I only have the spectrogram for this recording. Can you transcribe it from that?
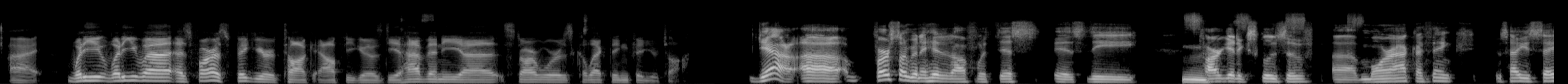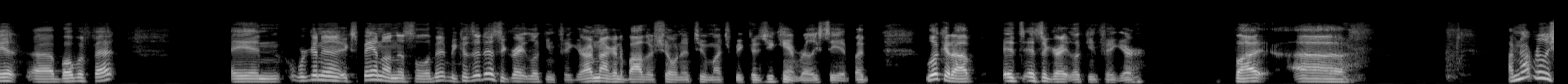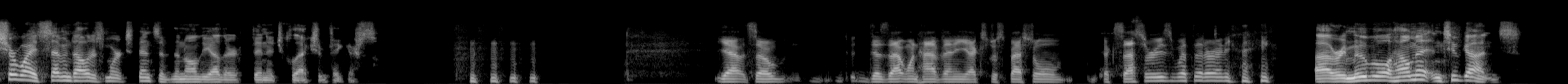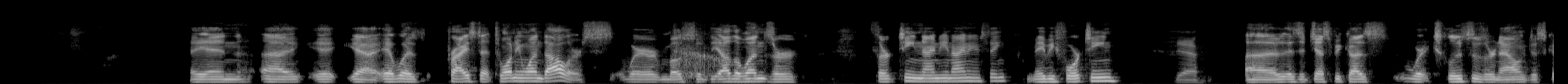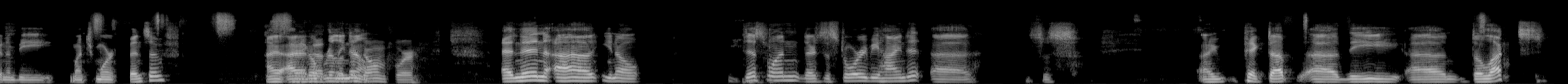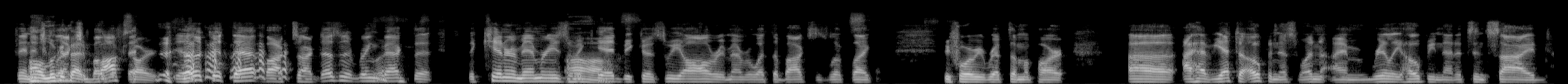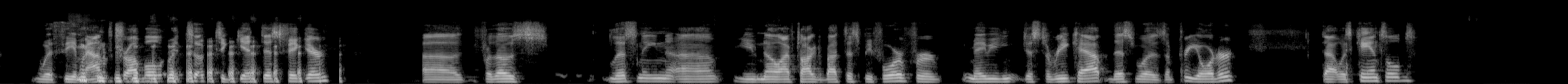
All right. What do you what do you uh as far as figure talk Alfie goes, do you have any uh Star Wars collecting figure talk? Yeah. Uh, first, I'm going to hit it off with this: is the Hmm. Target exclusive uh, Morak, I think is how you say it, uh, Boba Fett. And we're going to expand on this a little bit because it is a great looking figure. I'm not going to bother showing it too much because you can't really see it, but look it up. It's it's a great looking figure. But uh, I'm not really sure why it's seven dollars more expensive than all the other vintage collection figures. yeah, so does that one have any extra special accessories with it or anything? uh, removable helmet and two guns. And uh, it, yeah, it was priced at twenty one dollars, where most of the other ones are thirteen ninety nine. I think maybe fourteen. Yeah. Uh, is it just because we're exclusives are now just going to be much more expensive? I, I don't really what know. going for. And then, uh, you know, this one, there's a story behind it. Uh, this was, I picked up uh, the uh, deluxe vintage Oh, look at that box Fett. art. Yeah, look at that box art. Doesn't it bring back the the Kenner memories of a Oh. kid? Because we all remember what the boxes looked like before we ripped them apart. Uh, I have yet to open this one. I'm really hoping that it's inside with the amount of trouble it took to get this figure. Uh, for those listening, uh, you know I've talked about this before. For maybe just to recap, this was a pre-order that was canceled,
